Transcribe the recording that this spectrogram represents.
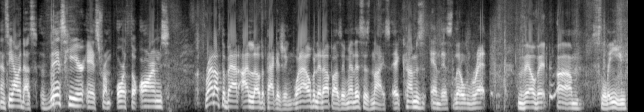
and see how it does. This here is from Ortho Arms. Right off the bat, I love the packaging. When I opened it up, I was like, man, this is nice. It comes in this little red velvet um, sleeve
